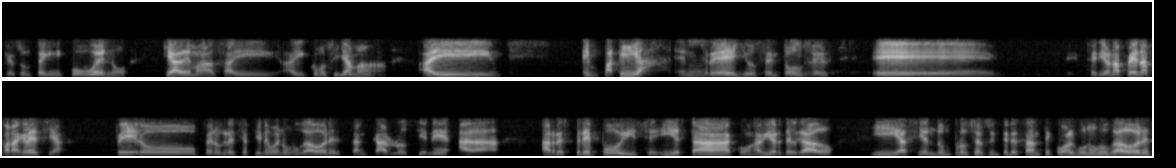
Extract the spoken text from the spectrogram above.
que es un técnico bueno, que además hay, hay ¿cómo se llama? Hay empatía entre ellos, entonces eh, sería una pena para Grecia, pero pero Grecia tiene buenos jugadores, San Carlos tiene a, a Restrepo y, y está con Javier Delgado y haciendo un proceso interesante con algunos jugadores,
